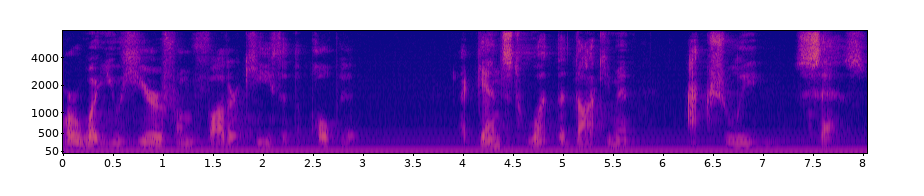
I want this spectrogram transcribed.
or what you hear from Father Keith at the pulpit against what the document actually says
